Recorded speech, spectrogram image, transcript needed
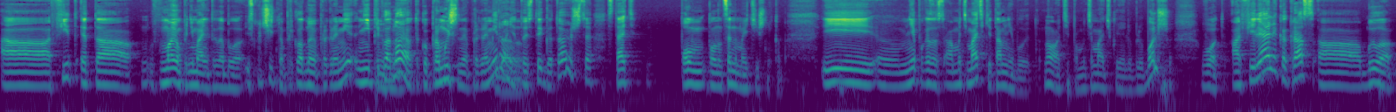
А, ФИТ это, в моем понимании тогда было исключительно прикладное программирование, не прикладное, а такое промышленное программирование, Да-да. то есть ты готовишься стать пол- полноценным айтишником. И э, мне показалось, а математики там не будет. Ну, а типа математику я люблю больше. Вот. А в филиале как раз а, было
